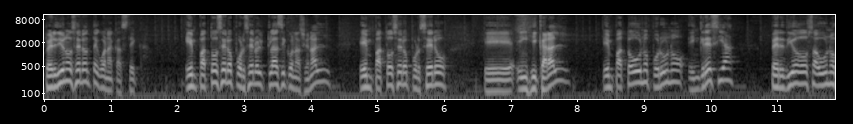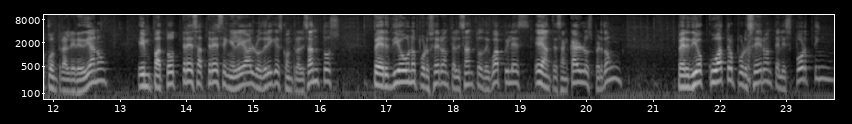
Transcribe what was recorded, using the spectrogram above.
Perdió 1-0 ante Guanacasteca. Empató 0 por 0 el Clásico Nacional. Empató 0 por 0 eh, en Jicaral. Empató 1 por 1 en Grecia. Perdió 2 a 1 contra el Herediano. Empató 3 a 3 en el Eval Rodríguez contra el Santos. Perdió 1 por 0 ante el Santos de Guapiles. Eh, ante San Carlos, perdón. Perdió 4 por 0 ante el Sporting.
